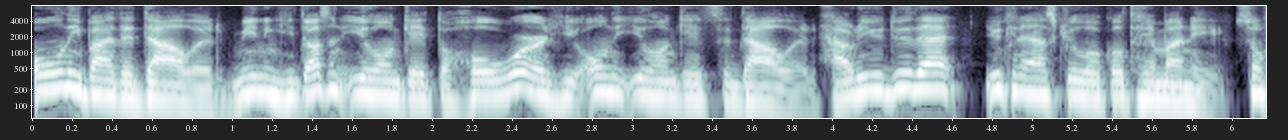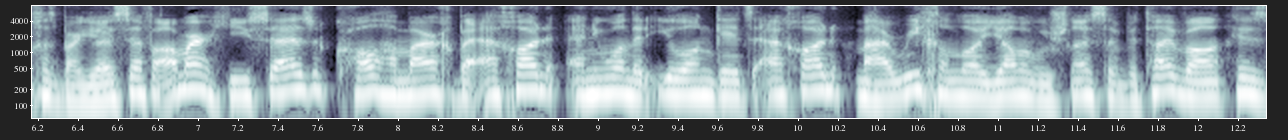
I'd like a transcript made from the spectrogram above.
only by the dalid, meaning he doesn't elongate the whole word, he only elongates the dalid. How do you do that? You can ask your local Teimani. Sumchas Bar Yosef Amar, he says, Kol hamarch be'echad, anyone that elongates echad, ma'arichan lo yamav his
